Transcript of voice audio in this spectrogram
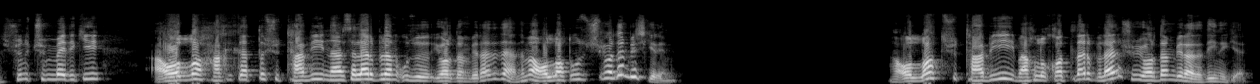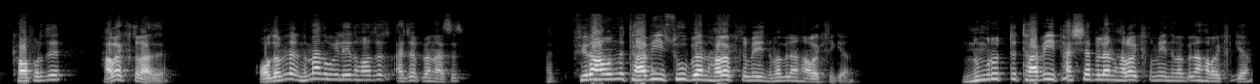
Shuni tushunmaydiki olloh haqiqatda shu tabiiy narsalar bilan o'zi yordam beradida. Nima ollohni o'zi tushib yordam berish kerakmi? Olloh shu tabiiy maxluqotlar bilan shu yordam beradi diniga. Kofirni halok qiladi. Odamlar nimani o'ylaydi hozir? Ajablanasiz. Fir'avnni tabiiy suv bilan halok qilmay nima bilan halok qilgan? Numrudni tabiiy pashsha bilan halok qilmay nima bilan halok qilgan?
